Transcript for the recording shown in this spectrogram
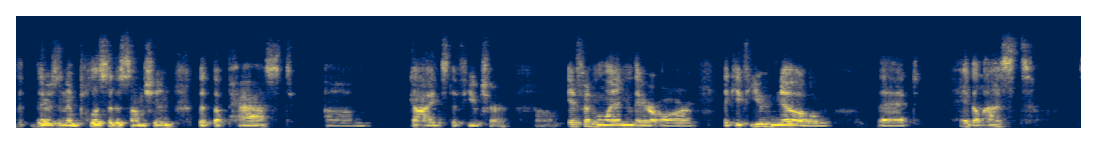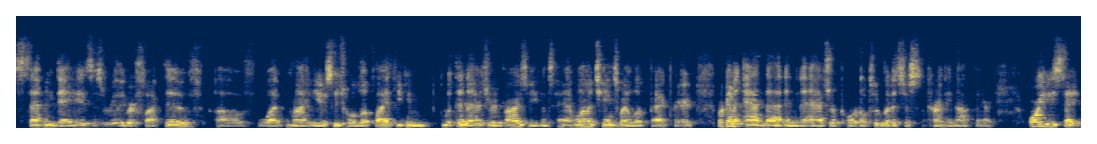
th- there's an implicit assumption that the past um, guides the future. Um, if and when there are, like if you know that, hey, the last seven days is really reflective of what my usage will look like. You can, within Azure Advisor, you can say, I want to change my look back period. We're going to add that in the Azure portal too, but it's just currently not there. Or you say,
